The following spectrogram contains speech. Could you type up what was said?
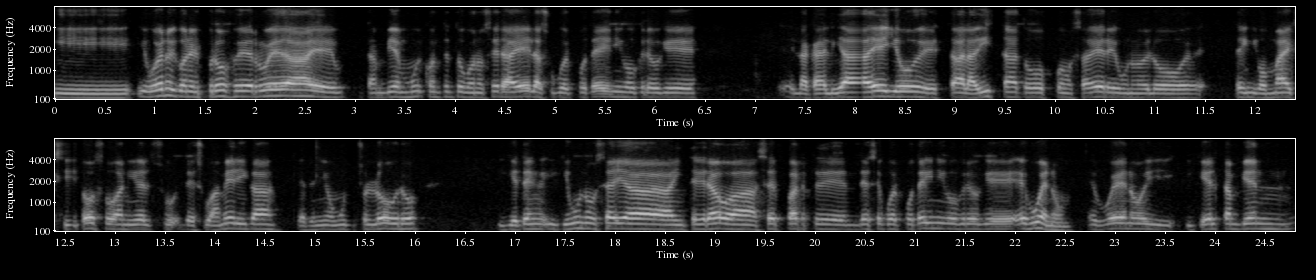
Y, bueno, y con el profe Rueda, eh, también muy contento de conocer a él, a su cuerpo técnico, creo que eh, la calidad de ellos está a la vista, todos podemos saber, es uno de los técnicos más exitosos a nivel de Sudamérica, que ha tenido muchos logros y que, y que uno se haya integrado a ser parte de, ese cuerpo técnico, creo que es bueno, es bueno y, que él también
